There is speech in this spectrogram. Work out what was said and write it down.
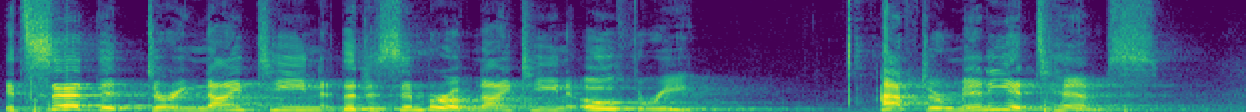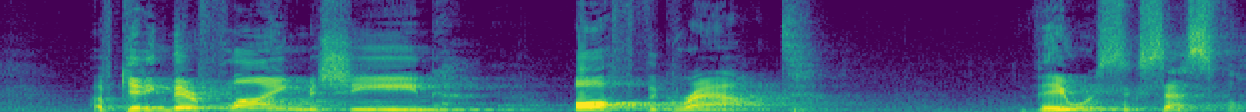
It's said that during 19, the December of 1903, after many attempts of getting their flying machine off the ground, they were successful.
